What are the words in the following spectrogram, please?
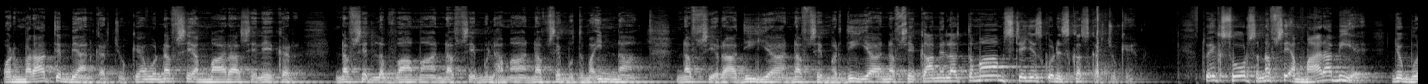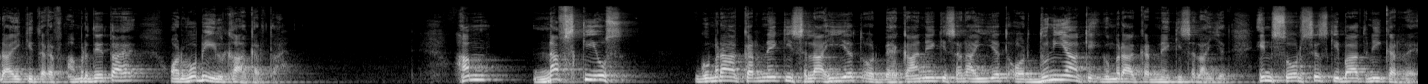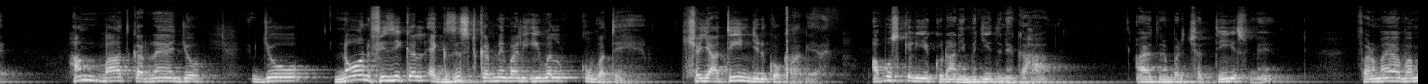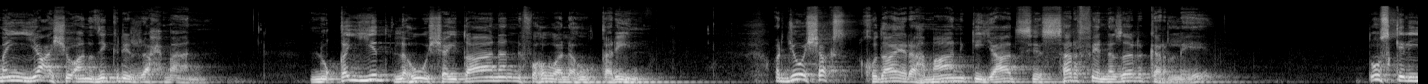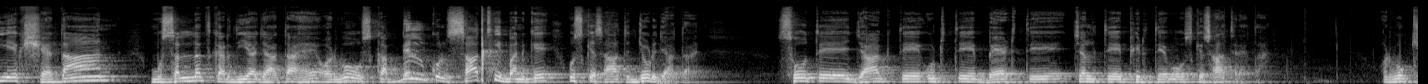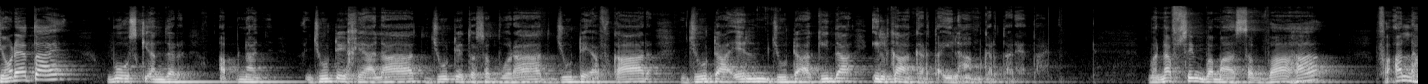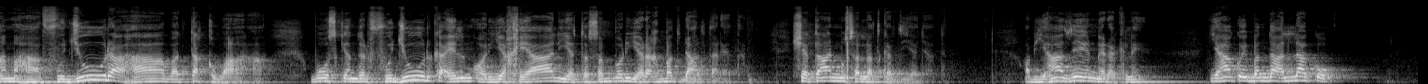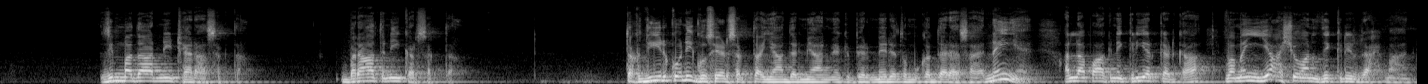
اور مراتب بیان کر چکے ہیں۔ وہ نفس امارہ سے لے کر نفس لوامہ، نفس ملحمہ نفس مطمئنہ، نفس رادیہ، نفس مردیہ، نفس کاملہ، تمام سٹیجز کو ڈسکس کر چکے ہیں۔ تو ایک سورس نفس امارہ بھی ہے جو برائی کی طرف امر دیتا ہے اور وہ بھی القاع کرتا ہے۔ ہم نفس کی اس گمراہ کرنے کی صلاحیت اور بہکانے کی صلاحیت اور دنیا کی گمراہ کرنے کی صلاحیت، ان سورسز کی بات نہیں کر رہے۔ ہم بات کر رہے ہیں جو جو نان فزیکل ایگزسٹ کرنے والی ایول قوتیں ہیں، شیاطین جن کو کہا گیا ہے۔ اب اس کے لیے قرآن مجید نے کہا، آیت نمبر چھتیس میں فرمایا، ومن یعش عن ذکر الرحمن، نقید لہو شیطان فہو لہو قرین۔ اور جو شخص خدا رحمان کی یاد سے صرف نظر کر لے، تو اس کے لیے ایک شیطان مسلط کر دیا جاتا ہے اور وہ اس کا بالکل ساتھی بن کے اس کے ساتھ جڑ جاتا ہے۔ سوتے، جاگتے، اٹھتے، بیٹھتے، چلتے، پھرتے وہ اس کے ساتھ رہتا ہے۔ اور وہ کیوں رہتا ہے؟ وہ اس کے اندر اپنا جھوٹے خیالات، جھوٹے تصورات، جھوٹے افکار، جھوٹا علم، جھوٹا عقیدہ القاع کرتا، الہام کرتا رہتا ہے۔ وہ نفسم بما صواہا فلحمہ فجورہا و تقواہا۔ وہ اس کے اندر فجور کا علم اور یہ خیال یا تصور یا رغبت ڈالتا رہتا۔ شیطان مسلط کر دیا جاتا۔ اب یہاں ذہن میں رکھ لیں، یہاں کوئی بندہ اللہ کو ذمہ دار نہیں ٹھہرا سکتا، برات نہیں کر سکتا، تقدیر کو نہیں گھسیڑ سکتا یہاں درمیان میں کہ پھر میرے تو مقدر ایسا ہے۔ نہیں ہے۔ اللہ پاک نے کلیئر کٹ کہا وہ میں یاشوان ذکر الرحمان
